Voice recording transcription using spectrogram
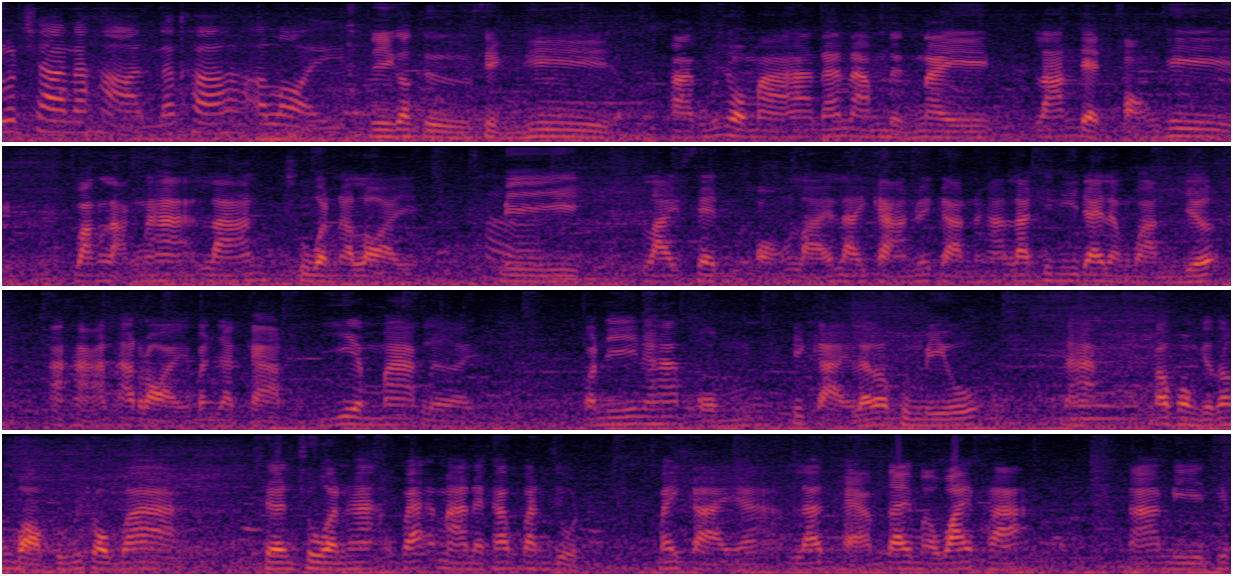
รสชาติอาหารนะคะ อร่อย นี่ก็คือสิ่งที่พาคุณผู้ชมมาฮะแนะนำหนึ่งในร้านเด็ดของที่วังหลังนะฮะร้านชวนอร่อย ค่ะมีลายเซ็นของหลายรายการด้วยกันนะฮะและที่นี่ได้รางวัลเยอะอาหารอร่อยบรรยากาศเยี่ยมมากเลย วันนี้นะฮะผมพี่ไก่แล้วก็คุณมิ้วนะฮะก็คงจะต้องบอกคุณผู้ชมว่าเชิญชวนฮะแวะมานะครับวันหยุดไม่ไกลฮะและแถมได้มาไหว้พระ นะมีที่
